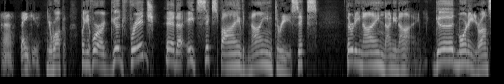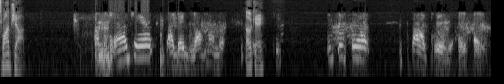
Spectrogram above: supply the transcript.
Uh, thank you. You're welcome. Looking for a good fridge? Head uh, 865 936 3999. Good morning. You're on Swap Shop. I'm a care. I gave the wrong number. Okay. It's two four five two eight eight.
